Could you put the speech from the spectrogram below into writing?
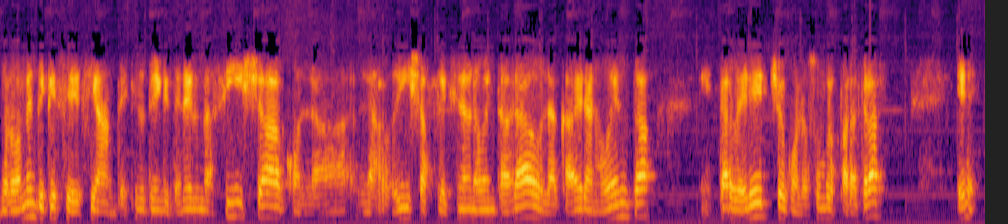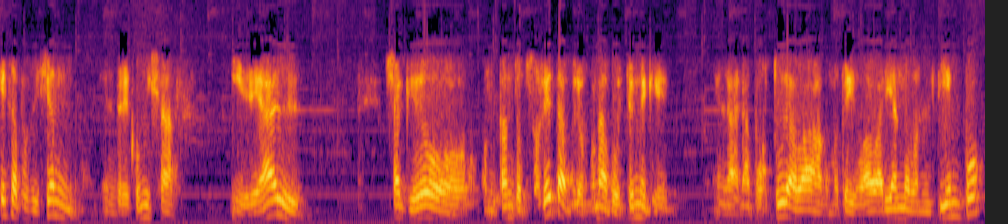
normalmente, ¿qué se decía antes? Que uno tiene que tener una silla con la, la rodilla flexionada a 90 grados, la cadera a 90, estar derecho, con los hombros para atrás. En esa posición, entre comillas, ideal, ya quedó un tanto obsoleta, pero fue una cuestión de que en la, postura va, como te digo, va variando con el tiempo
